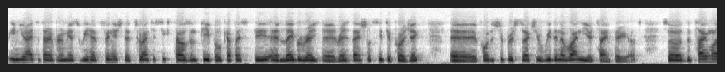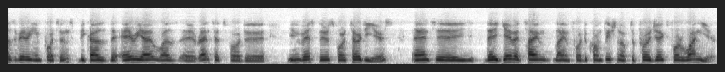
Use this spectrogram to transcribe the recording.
in United Arab Emirates, we have finished a 26,000 people capacity uh, labor re- uh, residential city project uh, for the superstructure within a one-year time period. So the time was very important because the area was uh, rented for the investors for 30 years, and uh, they gave a timeline for the completion of the project for one year.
